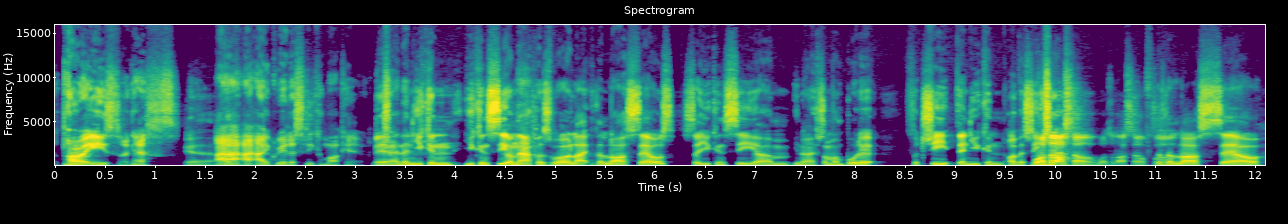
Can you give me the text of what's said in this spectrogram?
The priorities, I guess. Yeah. I, I, I agree the sneaker market. Yeah, and then you can you can see on the app as well like the last sales. So you can see um you know if someone bought it for cheap, then you can obviously. What was the last sale? What was the last sale for? So the last sale,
